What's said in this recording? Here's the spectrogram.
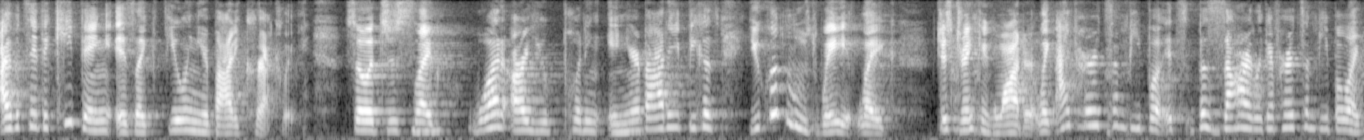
I would say the key thing is like fueling your body correctly. So it's just mm-hmm. like what are you putting in your body because you could lose weight like just drinking water. Like I've heard some people it's bizarre. Like I've heard some people like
